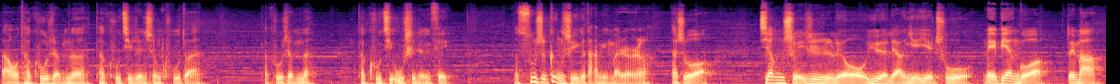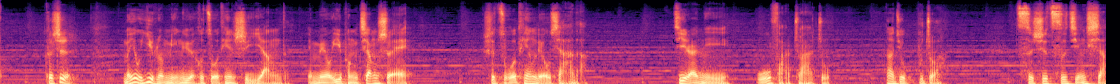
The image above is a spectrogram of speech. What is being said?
然后他哭什么呢？他哭泣人生苦短，他哭什么呢？他哭泣物是人非。那苏轼更是一个大明白人了，他说。江水日日流，月亮夜夜出，没变过，对吗？可是，没有一轮明月和昨天是一样的，也没有一捧江水是昨天留下的。既然你无法抓住，那就不抓。此时此景享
